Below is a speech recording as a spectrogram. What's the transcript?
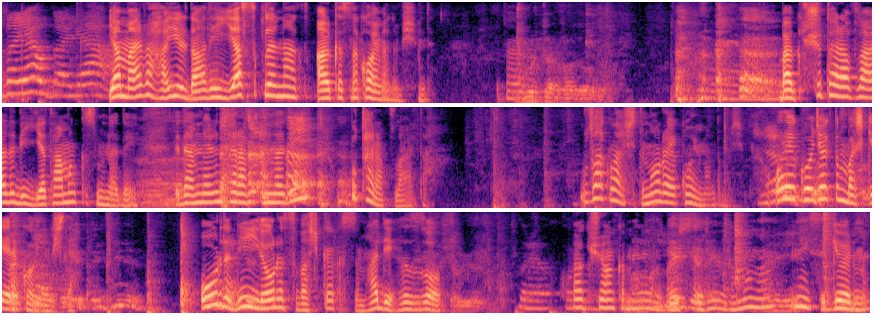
Odaya odaya. Ya Merve hayır daha değil. Yastıkların ar- arkasına koymadım şimdi. Bu tarafa doğru. Bak şu taraflarda değil. Yatağımın kısmında değil. Dedemlerin tarafında değil. Bu taraflarda. Uzaklaştın. Oraya koymadım şimdi. Oraya koyacaktım başka yere koydum işte. Orada değil. Orası başka kısım. Hadi hızlı ol. Bak şu an kamerayla gösteriyorum ama neyse görme.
